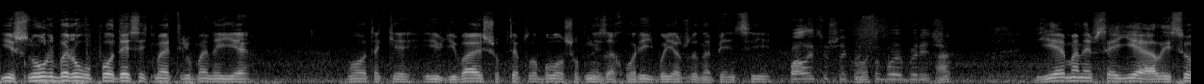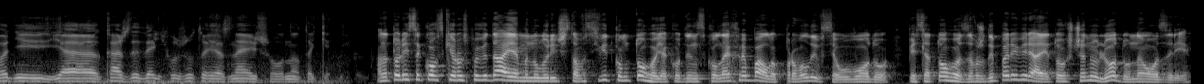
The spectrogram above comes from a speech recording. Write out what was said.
І шнур беру по 10 метрів в мене є. Отаке. І вдіваю, щоб тепло було, щоб не захворіти, бо я вже на пенсії. Палицю ще якусь з собою беріть. Щоб- Є в мене все є, але сьогодні я кожен день ходжу, то я знаю, що воно таке. Анатолій Саковський розповідає, минулоріч став свідком того, як один з колег рибалок провалився у воду. Після того завжди перевіряє товщину льоду на озері.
